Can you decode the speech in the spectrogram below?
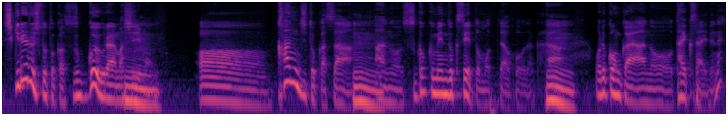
仕切れる人とかすっごい羨ましいもん。あ漢字とかさ、うん。あの、すごくめんどくせえと思っちゃう方だから、うん。俺今回あの体育祭でね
